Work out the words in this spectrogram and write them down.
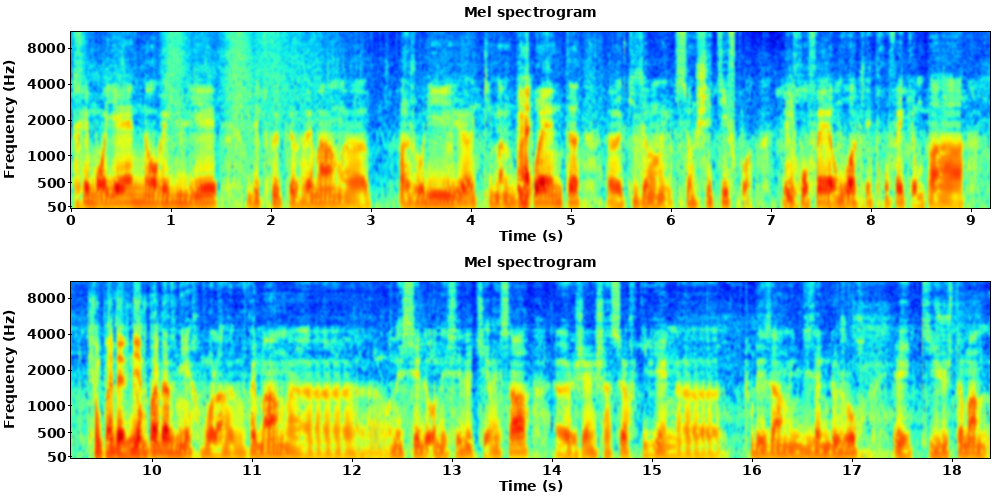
très moyens, non réguliers, des trucs vraiment euh, pas jolis, qui manquent de Ouais. pointe, qui, sont, qui sont chétifs. Quoi. Les Mm. trophées, on voit que les trophées qui n'ont pas, Qui n'ont pas qui d'avenir. n'ont pas quoi. d'avenir. Voilà, vraiment, euh, on, essaie de, on essaie de tirer ça. Euh, J'ai un chasseur qui vient euh, tous les ans, une dizaine de jours, et qui justement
